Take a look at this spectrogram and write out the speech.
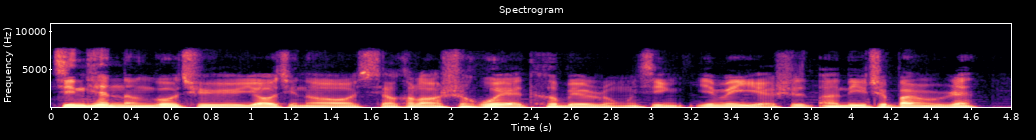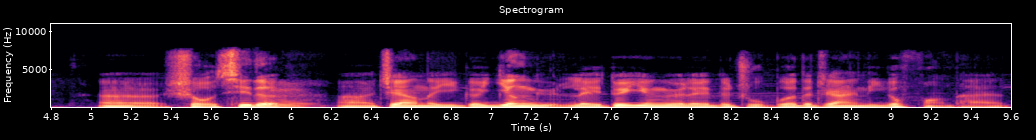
今天能够去邀请到小柯老师，我也特别荣幸，因为也是呃励志班主任呃首期的呃这样的一个英语类对英语类的主播的这样的一个访谈，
